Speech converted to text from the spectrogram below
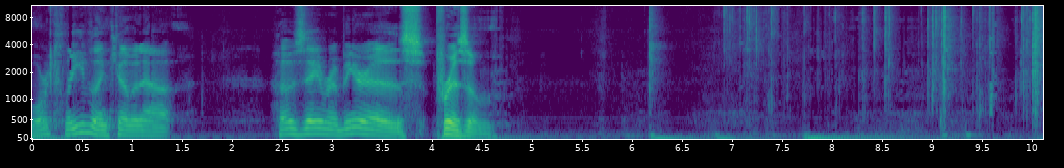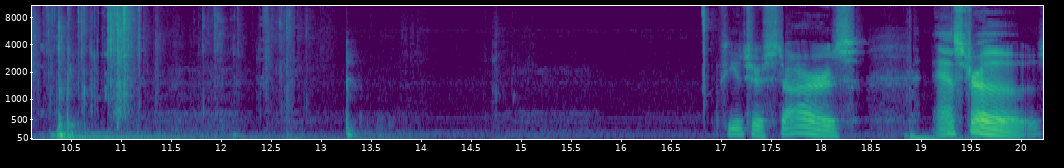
More Cleveland coming out. Jose Ramirez Prism. Future Stars Astros.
